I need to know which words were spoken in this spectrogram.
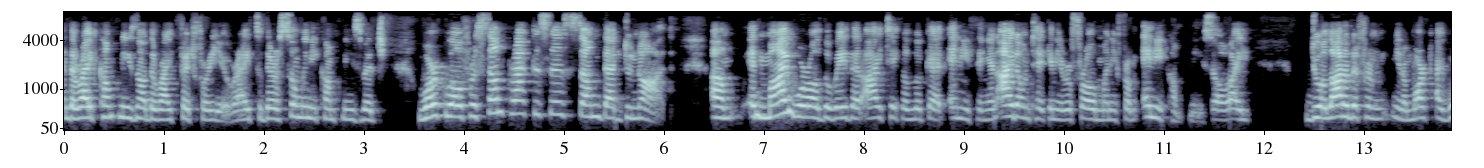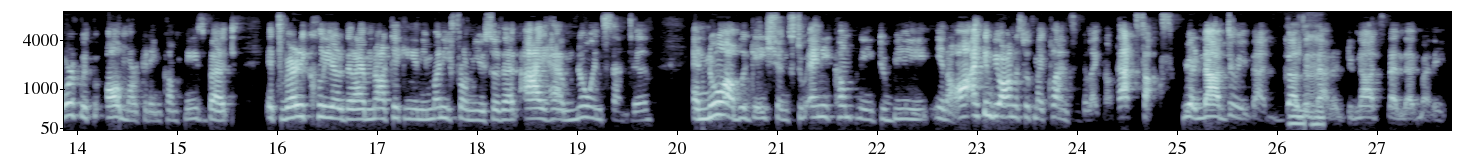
And the right company is not the right fit for you, right? So there are so many companies which work well for some practices, some that do not um, in my world, the way that I take a look at anything, and I don't take any referral money from any company. So I do a lot of different, you know, mark. I work with all marketing companies, but it's very clear that I'm not taking any money from you, so that I have no incentive and no obligations to any company to be, you know, I can be honest with my clients and be like, no, that sucks. We are not doing that. Doesn't mm-hmm. matter. Do not spend that money.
